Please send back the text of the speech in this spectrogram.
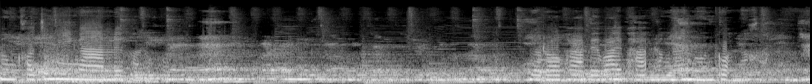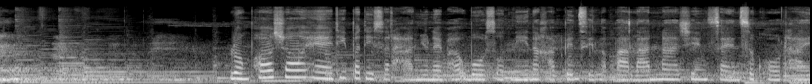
ตรงเขาจะมีงานเลยค่ะทุกคนเดี๋ยวเราพาไปไหว้พระทางด้านโน้นก่อนนะคะ หลวงพ่อช่อแฮที่ประดิษฐานอยู่ในพระอุโบสถนี้นะคะ เป็นศิลปะล้านนาเชียงแสนสุโขทัย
